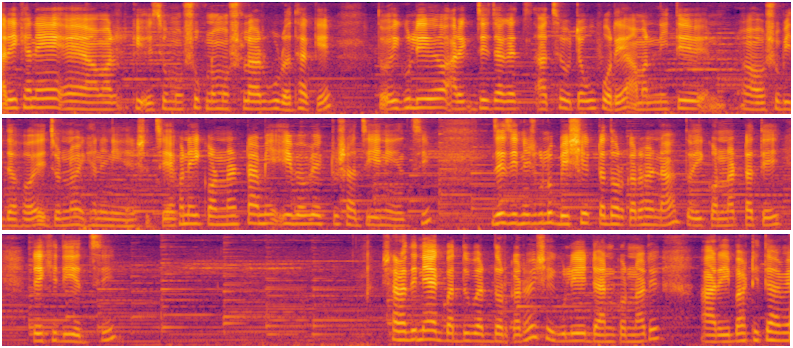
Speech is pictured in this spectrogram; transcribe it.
আর এখানে আমার কিছু শুকনো মশলার গুঁড়ো থাকে। তো এইগুলি আরেক যে জায়গায় আছে ওইটা উপরে, আমার নিতে অসুবিধা হয় এই জন্য এখানে নিয়ে এসেছি। এখন এই কর্নারটা আমি এইভাবে একটু সাজিয়ে নিয়েছি। যে জিনিসগুলো বেশি একটা দরকার হয় না, তো এই কর্নারটাতেই রেখে দিয়েছি। সারাদিনে একবার, দুবার দরকার হয়, সেগুলি এই ডান কর্নারে। আর এই বাটিতে আমি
